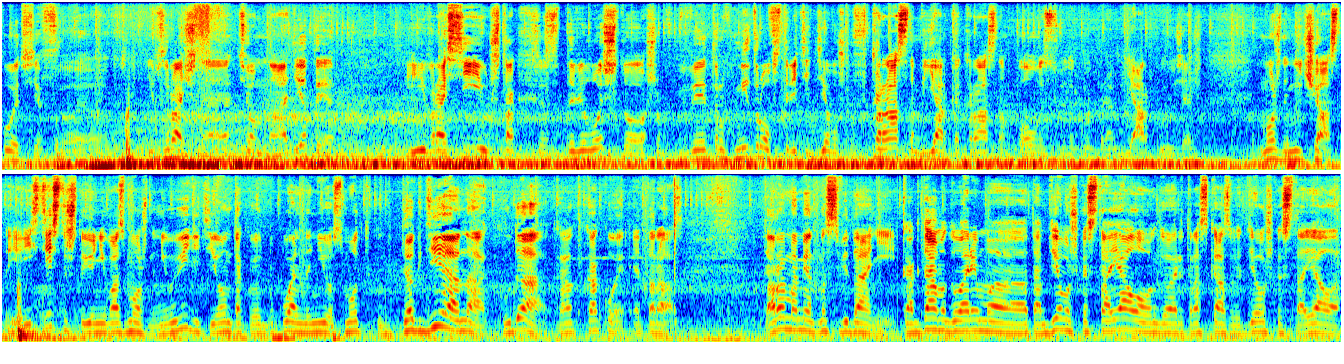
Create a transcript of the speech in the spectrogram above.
ходят все в, э, невзрачные, темно одетые. И в России уж так довелось, что чтобы в метро, встретить девушку в красном, ярко-красном, полностью такой прям яркую, изящную, можно не часто. И естественно, что ее невозможно не увидеть, и он такой вот буквально на нее смотрит, такой, да где она, куда, как, какой, это раз. Второй момент на свидании. Когда мы говорим, э, там, девушка стояла, он говорит, рассказывает, девушка стояла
